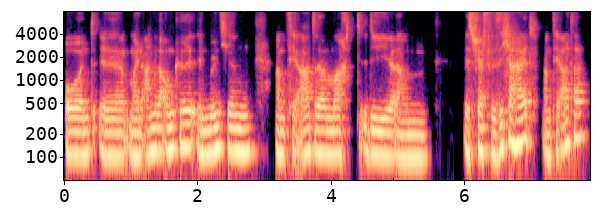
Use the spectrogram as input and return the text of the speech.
Und äh, mein anderer Onkel in München am Theater macht die, ähm, ist Chef für Sicherheit am Theater.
